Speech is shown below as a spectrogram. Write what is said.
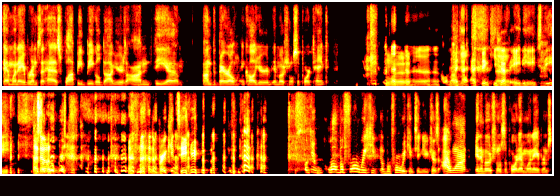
m1 abrams that has floppy beagle dog ears on the um on the barrel and call your emotional support tank Uh, All about I. I think you have Uh, ADHD. I Just a don't. I'm not gonna break it to you. Okay, well, before we can before we continue, because I want an emotional support M1 Abrams,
